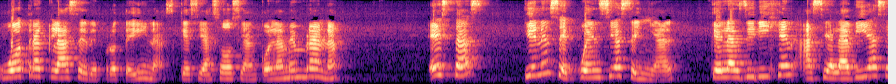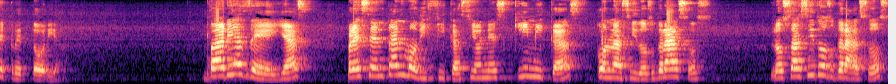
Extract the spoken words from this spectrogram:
u otra clase de proteínas que se asocian con la membrana, estas tienen secuencia señal que las dirigen hacia la vía secretoria. Varias de ellas presentan modificaciones químicas con ácidos grasos, los ácidos grasos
